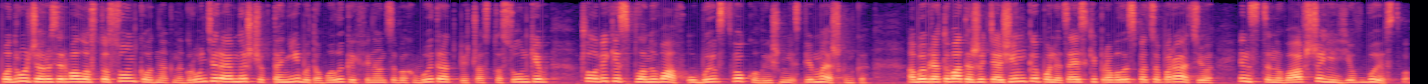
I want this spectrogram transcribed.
Подружжя розірвало стосунки, однак на ґрунті ревнощів та нібито великих фінансових витрат під час стосунків чоловік і спланував убивство колишньої співмешканки. Аби врятувати життя жінки, поліцейські провели спецоперацію, інсценувавши її вбивство.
